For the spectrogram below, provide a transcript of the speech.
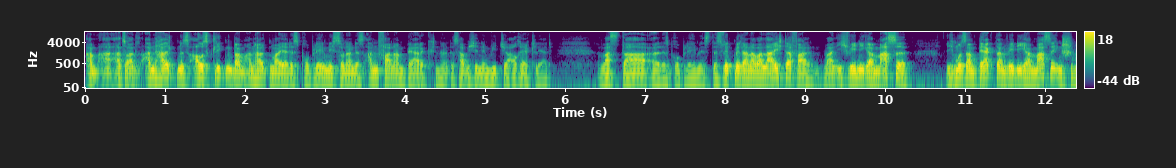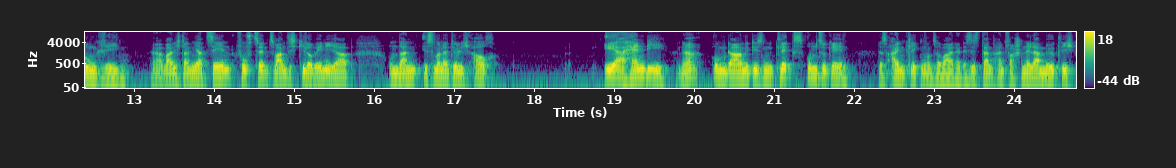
am, also Anhalten, das Ausklicken beim Anhalten war ja das Problem nicht, sondern das Anfahren am Berg. Ne? Das habe ich in dem Video auch erklärt, was da äh, das Problem ist. Das wird mir dann aber leichter fallen, weil ich weniger Masse, ich muss am Berg dann weniger Masse in Schwung kriegen, ja, weil ich dann ja 10, 15, 20 Kilo weniger habe und dann ist man natürlich auch eher handy, ne, um da mit diesen Klicks umzugehen das Einklicken und so weiter. Das ist dann einfach schneller möglich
